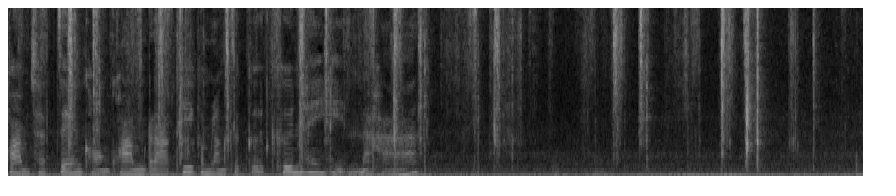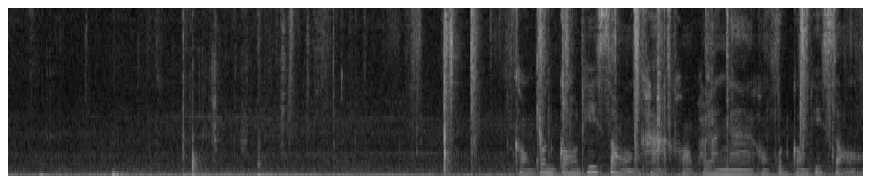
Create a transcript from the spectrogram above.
ความชัดเจนของความรักที่กำลังจะเกิดขึ้นให้เห็นนะคะ ของคนกองที่สองค่ะ ขอพลังงานของคนกองที่สอง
